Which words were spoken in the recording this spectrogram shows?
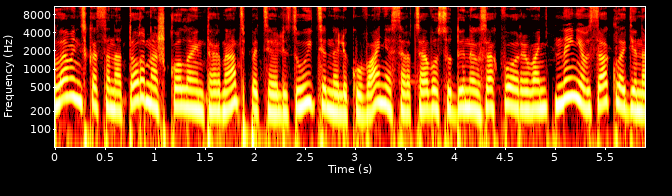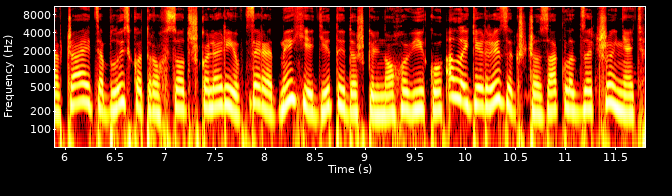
Клевенська санаторна школа-інтернат спеціалізується на лікуванні серцево-судинних захворювань. Нині в закладі навчається близько 300 школярів. Серед них є діти дошкільного віку, але є ризик, що заклад зачинять.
